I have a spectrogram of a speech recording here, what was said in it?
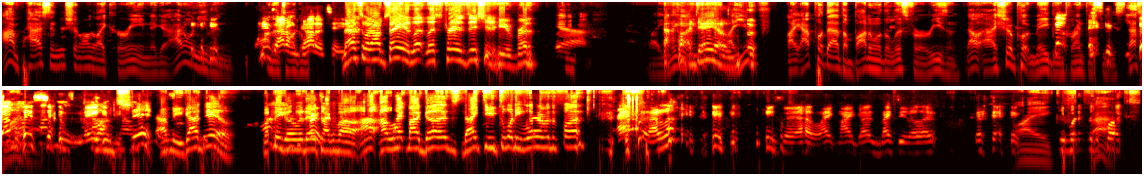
I'm passing this shit on like Kareem, nigga. I don't even. I don't about- gotta take. That's what I'm saying. Let let's transition here, brother. Yeah. Like, God nigga, damn. like you, like I put that at the bottom of the list for a reason. That I should have put maybe in That- parentheses. That's that my was bad. said maybe. shit. I mean, goddamn. My nigga over there talking about I, I like my guns, 1920, whatever the fuck. I love it. he said, "I like my guns." 1911. Like Whatever the fuck. facts.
